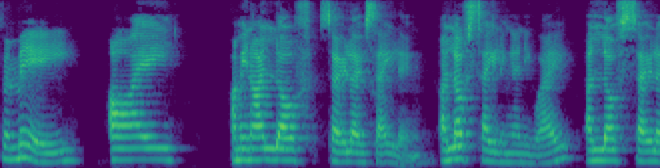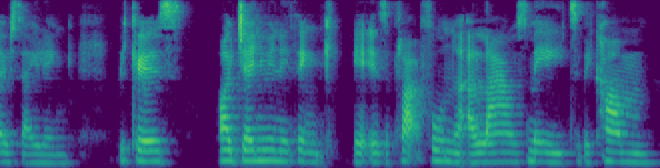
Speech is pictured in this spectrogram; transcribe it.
for me, I I mean, I love solo sailing. I love sailing anyway. I love solo sailing because I genuinely think it is a platform that allows me to become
